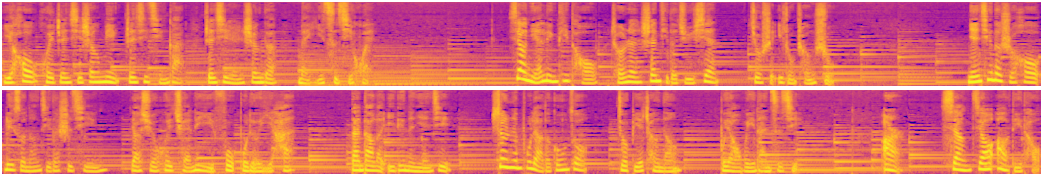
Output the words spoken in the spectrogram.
以后会珍惜生命，珍惜情感，珍惜人生的每一次机会。向年龄低头，承认身体的局限，就是一种成熟。年轻的时候力所能及的事情。”要学会全力以赴，不留遗憾。但到了一定的年纪，胜任不了的工作就别逞能，不要为难自己。二，向骄傲低头。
